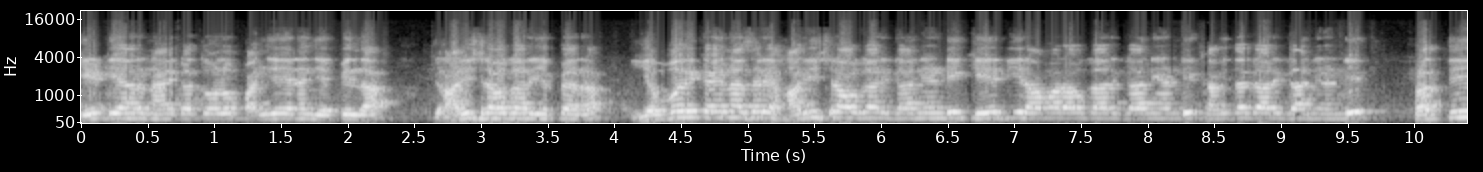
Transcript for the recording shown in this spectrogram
కేటీఆర్ నాయకత్వంలో పనిచేయనని చెప్పిందా? హరీష్ రావు గారు చెప్పారా? ఎవరికైనా సరే హరీష్ రావు గారికి కానివ్వండి కేటీ రామారావు గారికి కానివ్వండి కవిత గారికి కానివ్వండి ప్రతి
